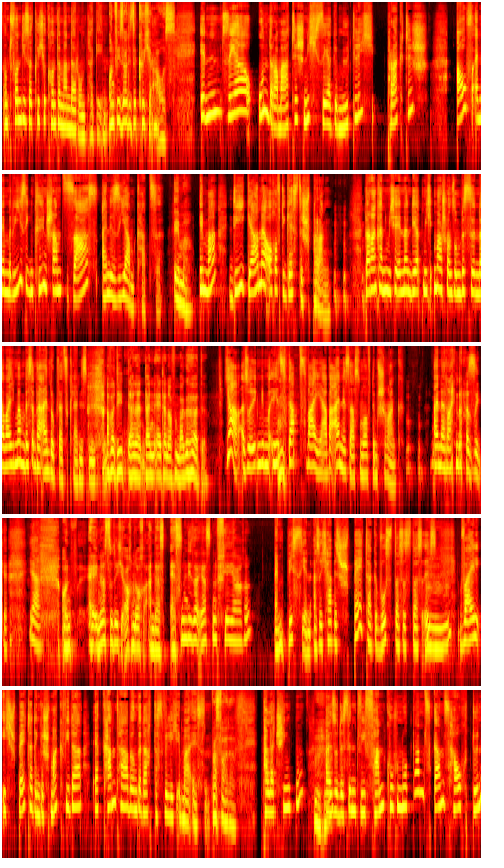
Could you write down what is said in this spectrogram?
und von dieser Küche konnte man da runtergehen. Und wie sah diese Küche aus? In sehr undramatisch, nicht sehr gemütlich, praktisch. Auf einem riesigen Küchenschrank saß eine Siamkatze. Immer. Immer, die gerne auch auf die Gäste sprang. Daran kann ich mich erinnern, die hat mich immer schon so ein bisschen, da war ich immer ein bisschen beeindruckt als kleines Mädchen. Aber die deine, deinen Eltern offenbar gehörte. Ja, also irgendwie, es gab zwei, aber eine saß nur auf dem Schrank. Eine reinrassige, ja. Und erinnerst du dich auch noch an das Essen dieser ersten vier Jahre? Ein bisschen. Also ich habe es später gewusst, dass es das ist, mhm. weil ich später den Geschmack wieder erkannt habe und gedacht, das will ich immer essen. Was war das? Palatschinken. Mhm. Also das sind wie Pfannkuchen, nur ganz, ganz hauchdünn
